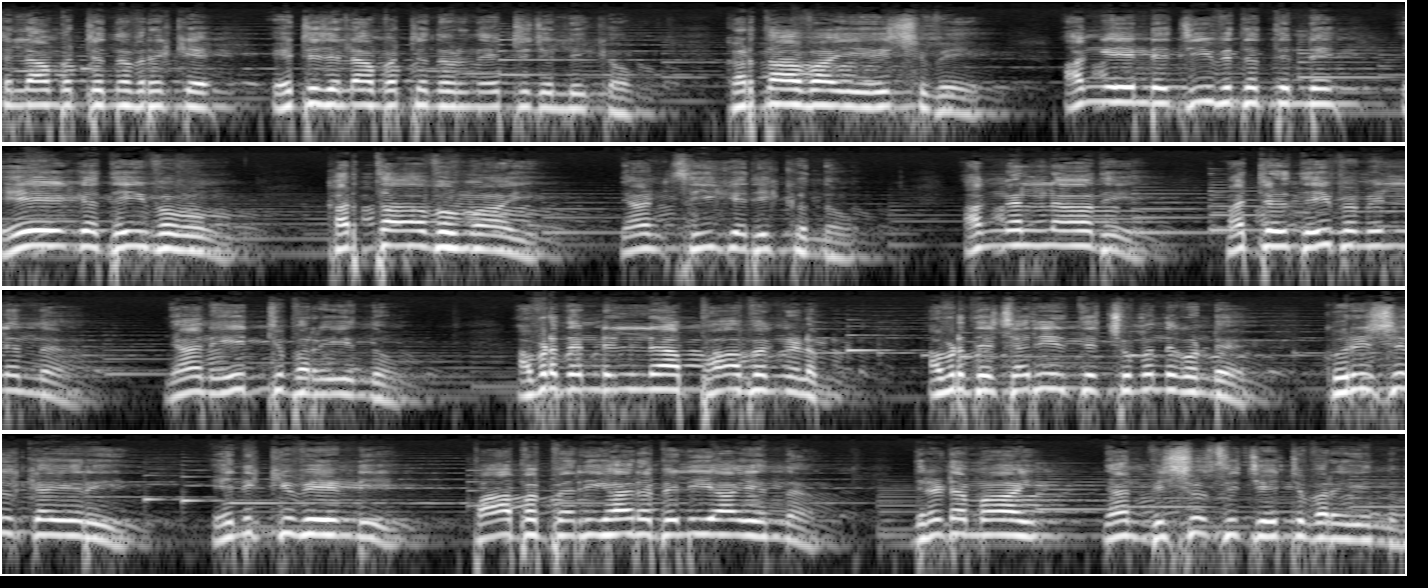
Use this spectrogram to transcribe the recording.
ചെല്ലാൻ പറ്റുന്നവരൊക്കെ ഏറ്റു ചെല്ലാൻ പറ്റുന്നവരെന്ന് ഏറ്റു ചൊല്ലിക്കോ കർത്താവായ യേശുവേ അങ്ങേ എന്റെ ജീവിതത്തിന്റെ ഏക ദൈവവും കർത്താവുമായി ഞാൻ സ്വീകരിക്കുന്നു. അങ്ങല്ലാതെ മറ്റൊരു ദൈവമില്ലെന്ന് ഞാൻ ഏറ്റുപറയുന്നു. അവിടെ നിന്റെ എല്ലാ പാപങ്ങളും അവിടുത്തെ ശരീരത്തെ ചുമന്നുകൊണ്ട് കുരിശിൽ കയറി എനിക്ക് വേണ്ടി പാപ പരിഹാര ബലിയായെന്ന് ദൃഢമായി ഞാൻ വിശ്വസിച്ച് ഏറ്റുപറയുന്നു.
